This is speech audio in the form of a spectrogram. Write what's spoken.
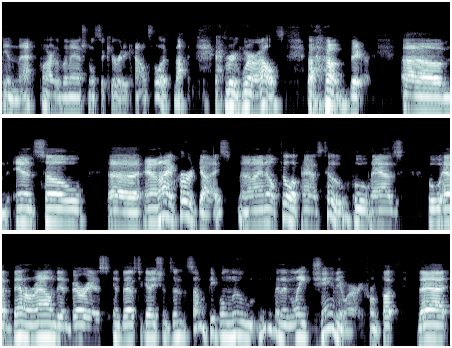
in that part of the National Security Council, if not everywhere else uh, there. Um, and so, uh, and I've heard guys, and I know Phillip has too, who has who have been around in various investigations, and some people knew even in late January from that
